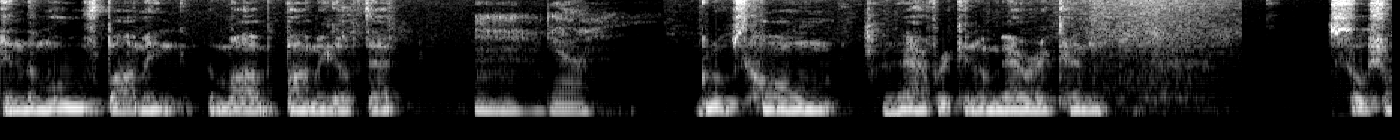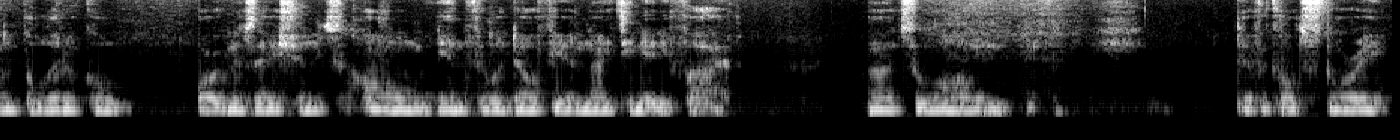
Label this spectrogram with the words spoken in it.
in the MOVE bombing, the mob bombing of that mm-hmm, yeah. group's home, an African American social and political organization's home in Philadelphia in 1985. Uh, it's a long and difficult story.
